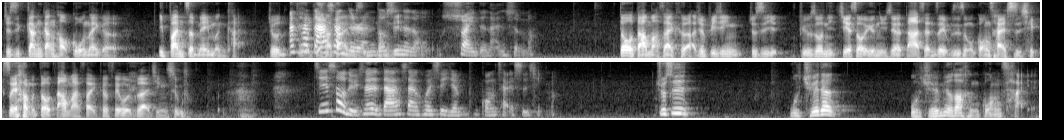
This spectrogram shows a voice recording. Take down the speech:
就是刚刚好过那个一般正妹门槛。就那他搭讪的人都是那种帅的男生吗？都有打马赛克啊，就毕竟就是比如说你接受一个女生的搭讪，这也不是什么光彩的事情，所以他们都有打马赛克，所以我也不太清楚。接受女生的搭讪会是一件不光彩的事情吗？就是我觉得，我觉得没有到很光彩诶。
